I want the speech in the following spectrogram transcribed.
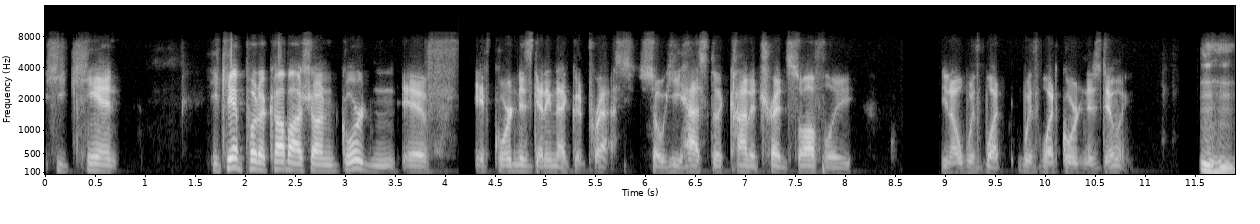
he can't he can't put a kibosh on Gordon if if Gordon is getting that good press. So he has to kind of tread softly, you know, with what with what Gordon is doing. Mm-hmm.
